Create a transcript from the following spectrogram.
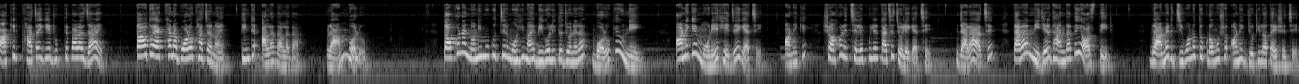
পাখির খাঁচায় গিয়ে ঢুকতে পারা যায়? তাও তো একখানা বড় খাঁচা নয়, তিনটে আলাদা আলাদা। রাম বলো। তখন আর ননী মুখুজ্জের মহিমায় বিগলিত জনেরা বড় কেউ নেই। অনেকে মরে হেজে গেছে, অনেকে শহরের ছেলেপুলের কাছে চলে গেছে। যারা আছে, তারা নিজের ধান্দাতেই অস্থির। গ্রামের জীবনও তো ক্রমশ অনেক জটিলতা এসেছে।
